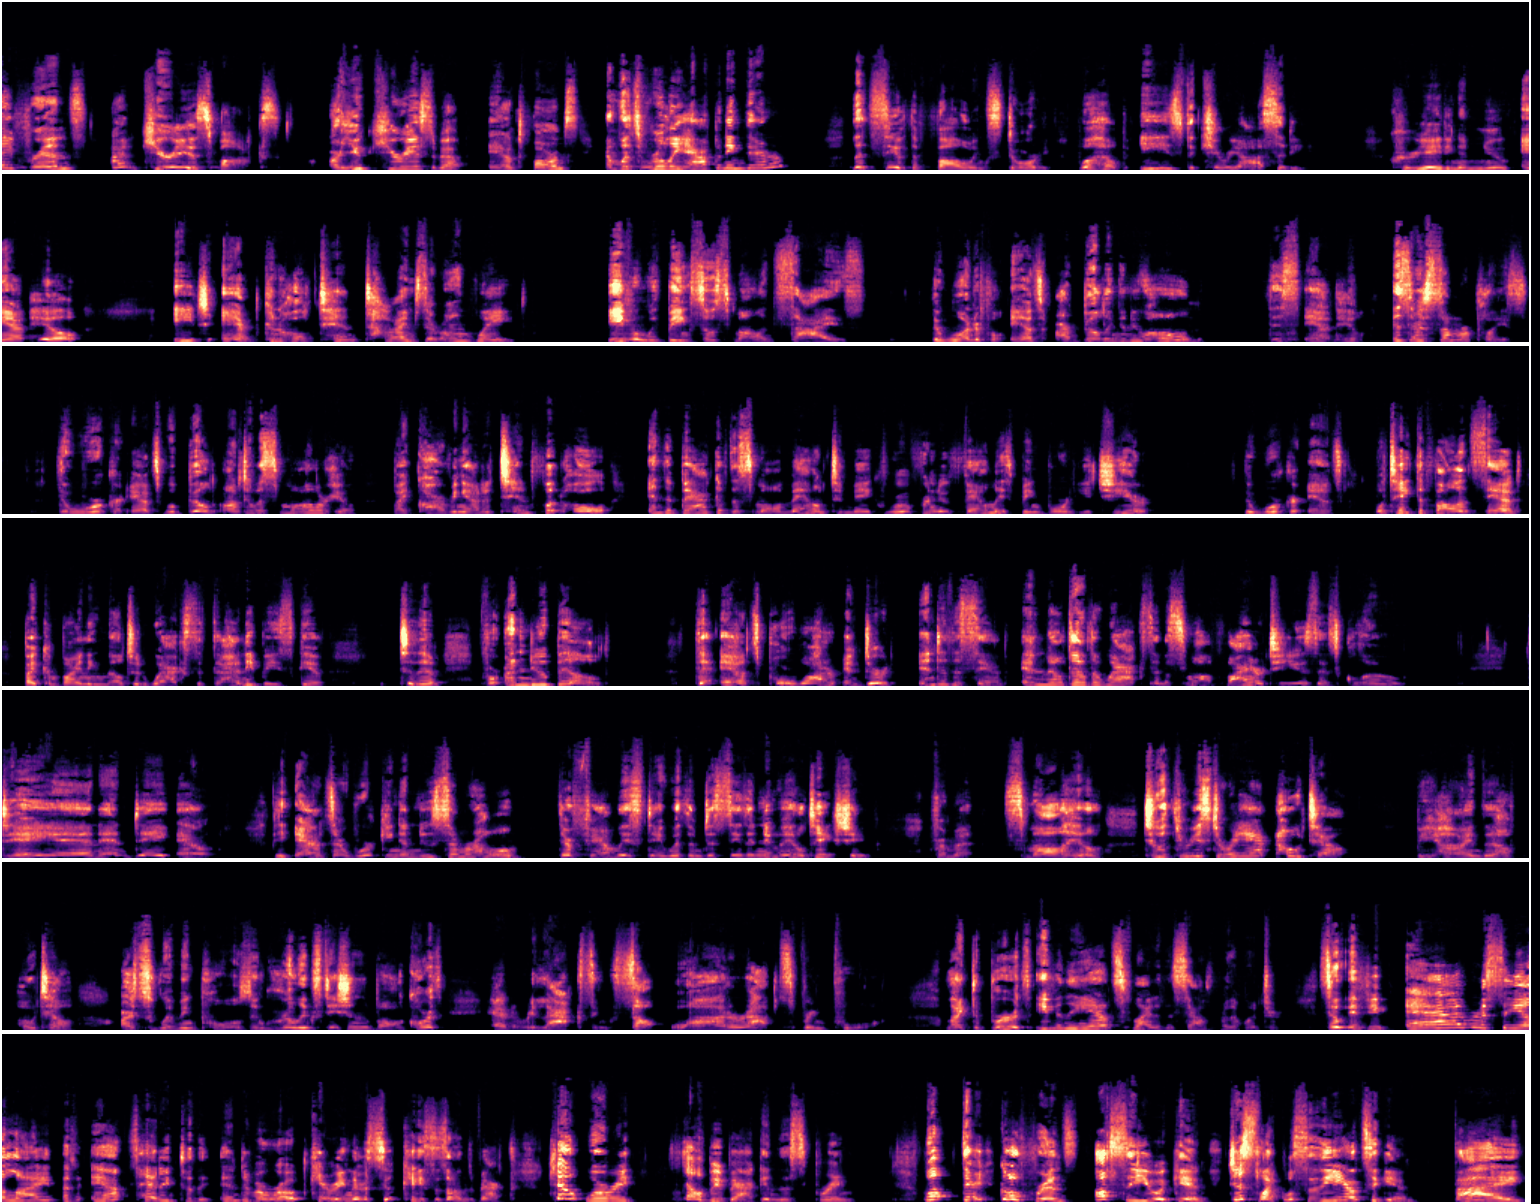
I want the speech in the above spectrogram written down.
Hi, friends. I'm Curious Fox. Are you curious about ant farms and what's really happening there? Let's see if the following story will help ease the curiosity. Creating a new ant hill, each ant can hold 10 times their own weight, even with being so small in size. The wonderful ants are building a new home. This ant hill is their summer place. The worker ants will build onto a smaller hill by carving out a 10 foot hole in the back of the small mound to make room for new families being born each year. The worker ants will take the fallen sand by combining melted wax that the honeybees give to them for a new build. The ants pour water and dirt into the sand and melt down the wax in a small fire to use as glue. Day in and day out, the ants are working a new summer home. Their families stay with them to see the new hill take shape from a small hill to a three story hotel. Behind the hotel are swimming pools and grilling stations, and ball courts, and a relaxing saltwater hot spring pool. Like the birds, even the ants fly to the south for the winter. So if you ever see a line of ants heading to the end of a road carrying their suitcases on the back, don't worry, they'll be back in the spring. Well, there you go, friends. I'll see you again, just like we'll see the ants again. Bye.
